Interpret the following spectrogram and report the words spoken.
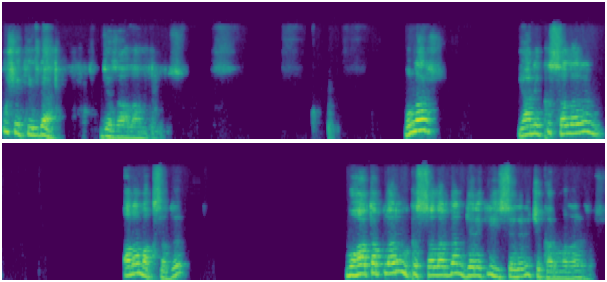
bu şekilde cezalandırırız. Bunlar yani kıssaların ana maksadı muhatapların kıssalardan gerekli hisseleri çıkarmalarıdır.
